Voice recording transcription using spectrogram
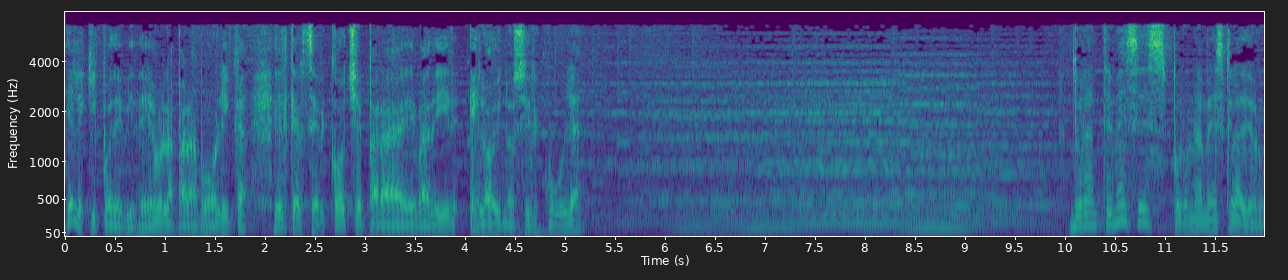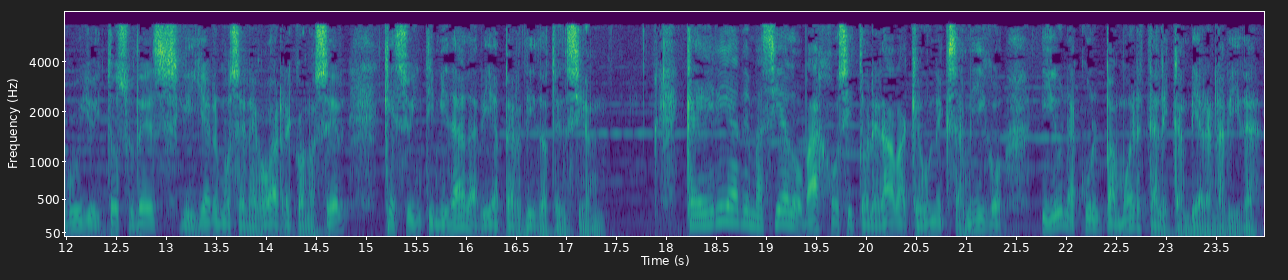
El equipo de video, la parabólica, el tercer coche para evadir el hoy no circula, Durante meses, por una mezcla de orgullo y tosudez, Guillermo se negó a reconocer que su intimidad había perdido tensión. Caería demasiado bajo si toleraba que un ex amigo y una culpa muerta le cambiaran la vida.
